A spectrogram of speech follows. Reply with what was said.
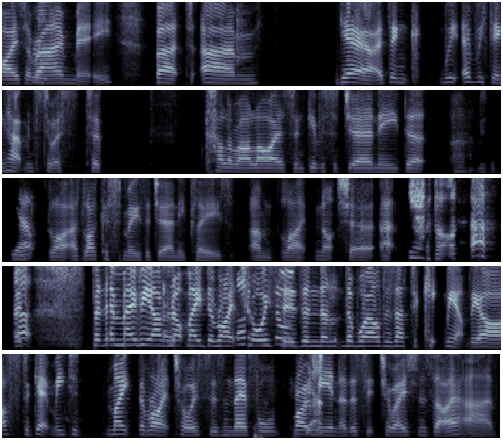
guys mm. around me. But um, yeah, I think we everything happens to us to colour our lives and give us a journey that um, yeah. Like, I'd like a smoother journey, please. I'm like not sure. Uh, yeah. but then maybe I've uh, not made the right choices, and the the world has had to kick me up the arse to get me to make the right choices, and therefore throw yeah. me into the situations that I have.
